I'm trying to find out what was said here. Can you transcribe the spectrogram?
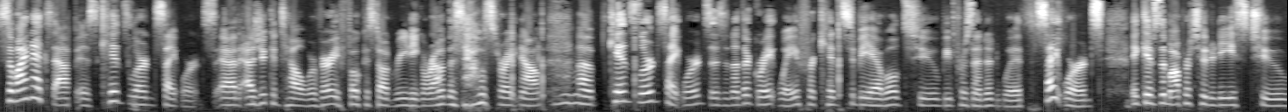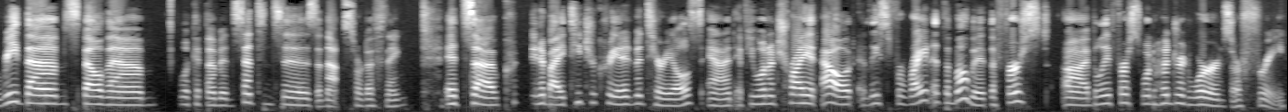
So my next app is Kids Learn Sight Words, and as you can tell, we're very focused on reading around this house right now. Uh, kids Learn Sight Words is another great way for kids to be able to be presented with sight words. It gives them opportunities to read them, spell them, look at them in sentences, and that sort of thing. It's uh, created by Teacher Created Materials, and if you want to try it out, at least for right at the moment, the first, uh, I believe, first 100 words are free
